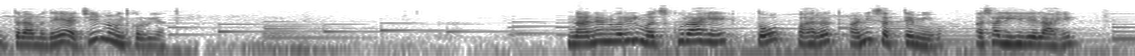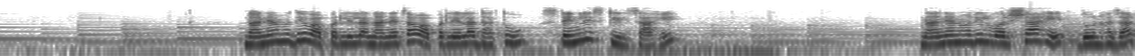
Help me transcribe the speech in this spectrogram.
उत्तरामध्ये याची नोंद करूयात. नाण्यांवरील मजकूर आहे तो भारत आणि सत्यमेव असा लिहिलेला आहे. नाण्यामध्ये वापरलेला नाण्याचा वापरलेला धातू स्टेनलेस स्टीलचा आहे. नाण्यांवरील वर्ष आहे दोन हजार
